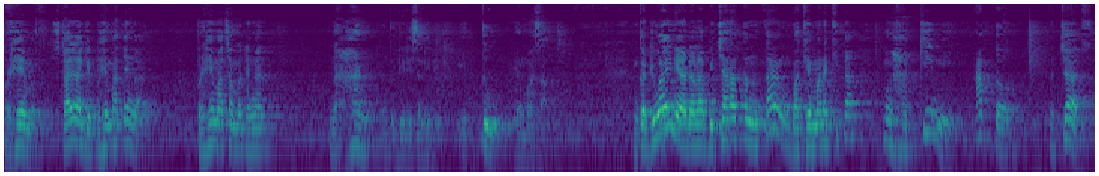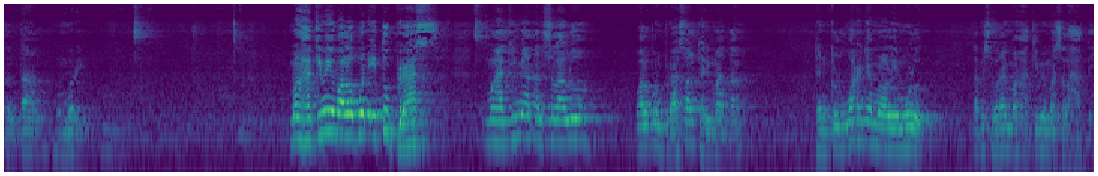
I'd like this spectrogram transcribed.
berhemat. Sekali lagi berhematnya enggak berhemat sama dengan nahan untuk diri sendiri. Itu yang masalah. Yang kedua ini adalah bicara tentang bagaimana kita menghakimi atau ngejudge tentang memberi. Menghakimi walaupun itu beras, menghakimi akan selalu walaupun berasal dari mata dan keluarnya melalui mulut, tapi sebenarnya menghakimi masalah hati.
